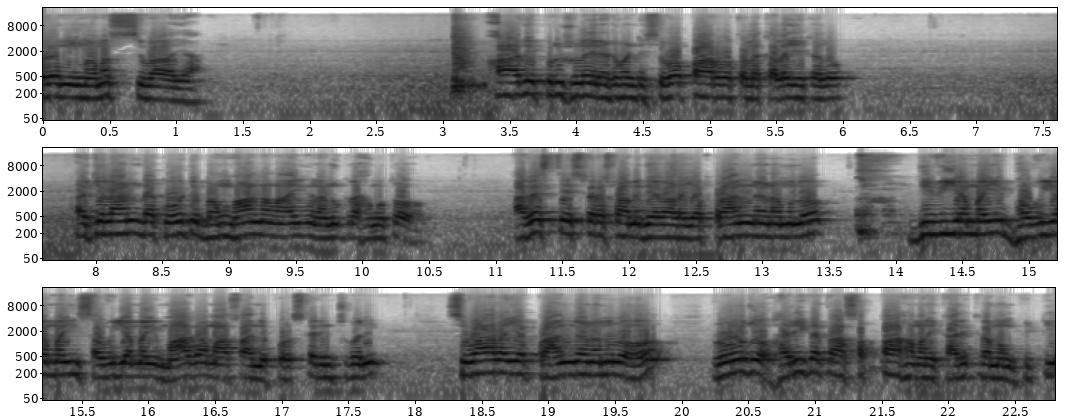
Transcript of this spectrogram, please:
ఓం నమ శివాయ. ఆది పురుషులైనటువంటి శివపార్వతుల కలయికలో అఖిలాండ కోటి బ్రహ్మాండ నాయకుల అనుగ్రహముతో అగస్తేశ్వర స్వామి దేవాలయ ప్రాంగణములో దివ్యమై భవ్యమై సవ్యమై మాఘమాసాన్ని పురస్కరించుకొని శివాలయ ప్రాంగణములో రోజు హరికథా సప్తాహం అనే కార్యక్రమం పెట్టి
